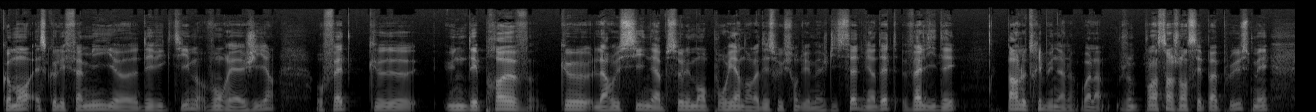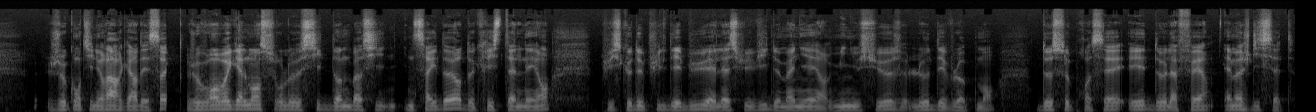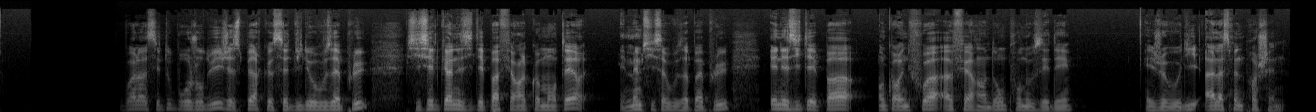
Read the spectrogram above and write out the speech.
comment est-ce que les familles euh, des victimes vont réagir au fait qu'une des preuves que la Russie n'est absolument pour rien dans la destruction du MH17 vient d'être validée par le tribunal. Voilà. pour l'instant, je n'en sais pas plus, mais je continuerai à regarder ça. Je vous renvoie également sur le site Donbass Insider de Christelle Néant, puisque depuis le début, elle a suivi de manière minutieuse le développement de ce procès et de l'affaire MH17. Voilà, c'est tout pour aujourd'hui. J'espère que cette vidéo vous a plu. Si c'est le cas, n'hésitez pas à faire un commentaire, et même si ça ne vous a pas plu, et n'hésitez pas, encore une fois, à faire un don pour nous aider. Et je vous dis à la semaine prochaine.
